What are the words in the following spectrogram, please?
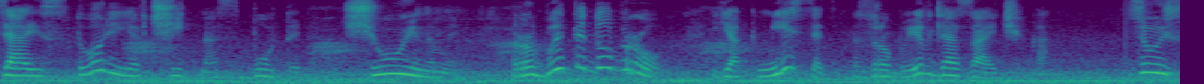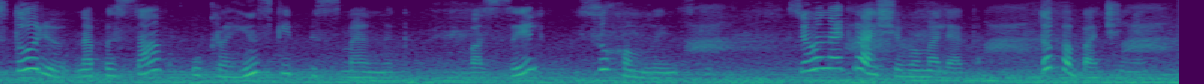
Ця історія вчить нас бути чуйними, робити добро, як місяць зробив для зайчика. Цю історію написав український письменник Василь Сухомлинський. Всього найкращого малята. До побачення!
